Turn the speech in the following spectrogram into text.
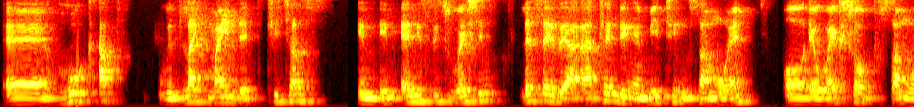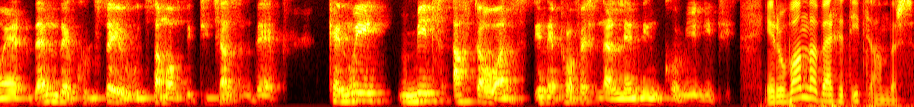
uh, hook up with like-minded teachers in, in any situation let's say they are attending a meeting somewhere or a workshop somewhere, then they could say with some of the teachers in there, can we meet afterwards in a professional learning community? In Rwanda werkt het iets anders.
